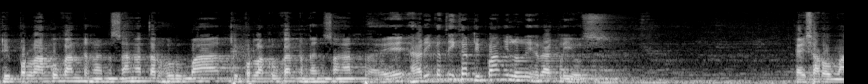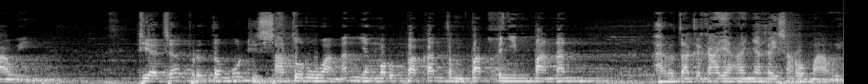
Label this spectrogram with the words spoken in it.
diperlakukan dengan sangat terhormat, diperlakukan dengan sangat baik. Hari ketiga dipanggil oleh Heraklius, Kaisar Romawi. Diajak bertemu di satu ruangan yang merupakan tempat penyimpanan harta kekayaannya Kaisar Romawi.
